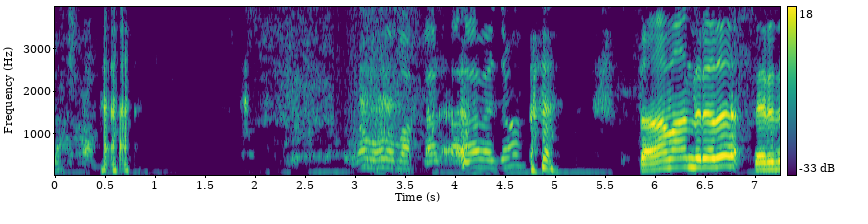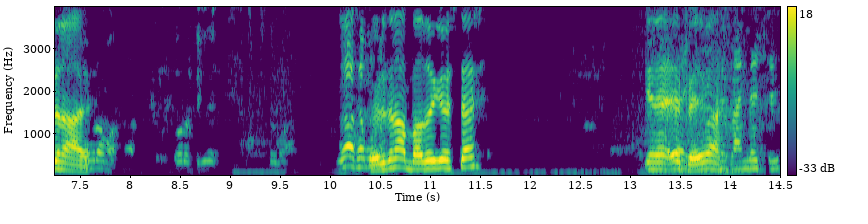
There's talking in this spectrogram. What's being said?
Bok çıkardı. Vurama oğlum bak. Ben sana benzemem. Dalamandıralı Feridun abi. Doğru. Zaten. Feridun abi balığı göster. Yine epey var. Ben de çek.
